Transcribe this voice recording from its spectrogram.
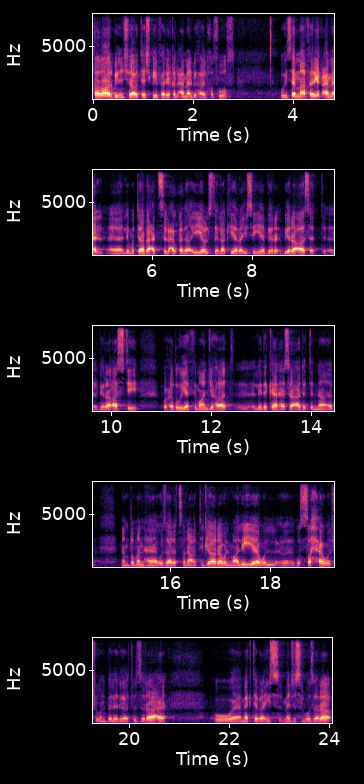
قرار بإنشاء وتشكيل فريق العمل بهاي الخصوص. ويسمى فريق عمل آه، لمتابعة السلع الغذائية والاستهلاكية الرئيسية برئاسة آه، برئاستي وعضوية ثمان جهات آه، اللي ذكرها سعادة النائب من ضمنها وزارة الصناعة والتجارة والمالية والصحة والشؤون البلديات والزراعة ومكتب رئيس مجلس الوزراء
